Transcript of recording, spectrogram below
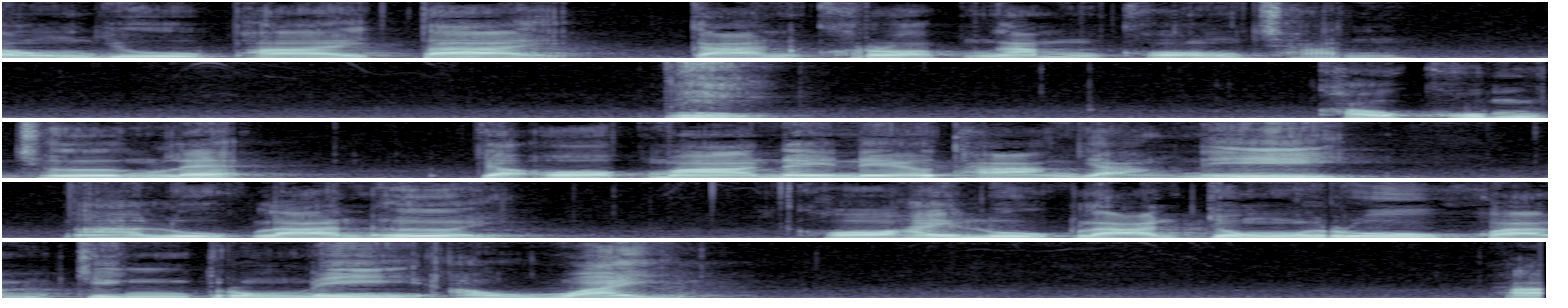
ต้องอยู่ภายใต้การครอบงำของฉัน นี่ เขาคุมเชิงและจะออกมาในแนวทางอย่างนี้นะลูกหลานเอ้ย ขอให้ลูกหลานจงรู้ความจริงตรงนี้เอาไว้ถ้า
